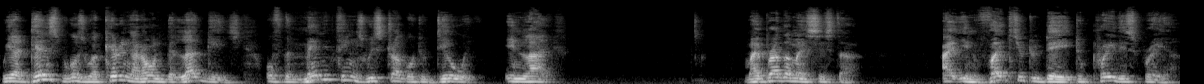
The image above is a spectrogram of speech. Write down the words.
We are dense because we are carrying around the luggage of the many things we struggle to deal with in life. My brother, my sister, I invite you today to pray this prayer.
